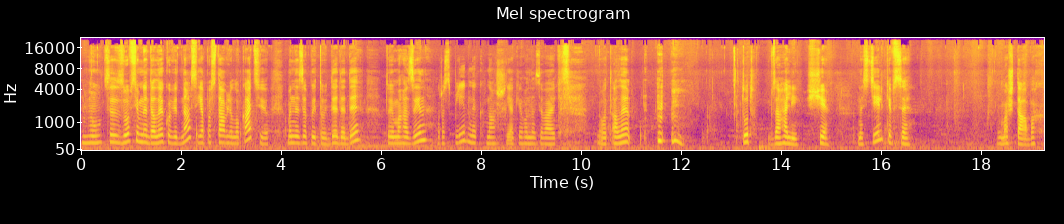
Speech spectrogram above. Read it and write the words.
Ну, це зовсім недалеко від нас. Я поставлю локацію. Мене запитують, де, де, де той магазин, розплідник наш, як його називають. От, але тут взагалі ще настільки все в масштабах.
